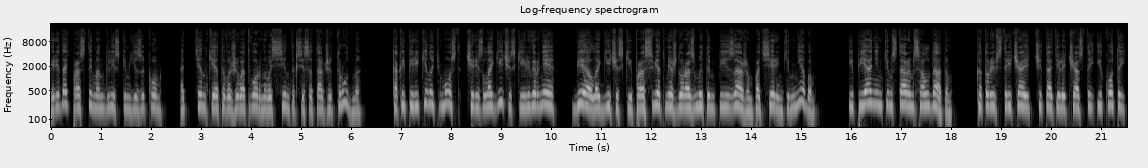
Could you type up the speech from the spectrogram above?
Передать простым английским языком оттенки этого животворного синтаксиса так же трудно, как и перекинуть мост через логический, или вернее, биологический просвет между размытым пейзажем под сереньким небом и пьяненьким старым солдатом, который встречает читателя частой икотой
